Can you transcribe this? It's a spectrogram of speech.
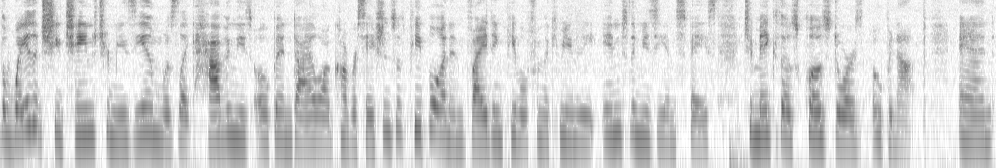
the way that she changed her museum was like having these open dialogue conversations with people and inviting people from the community into the museum space to make those closed doors open up and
